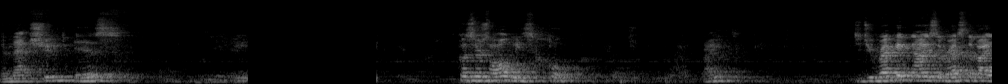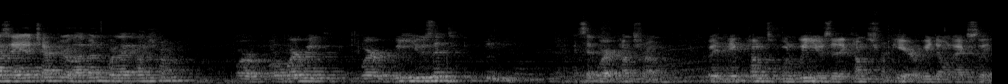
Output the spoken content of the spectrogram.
And that shoot is because there's always hope. Right? Did you recognize the rest of Isaiah chapter 11, where that comes from? Or, or where, we, where we use it? I said where it comes from. It, it comes when we use it, it comes from here. We don't actually.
